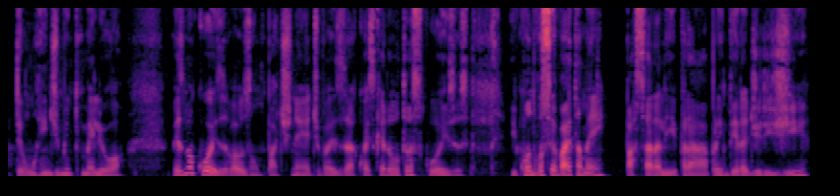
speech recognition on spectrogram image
ter um rendimento melhor. Mesma coisa, vai usar um patinete, vai usar quaisquer outras coisas. E quando você vai também passar ali para aprender a dirigir,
